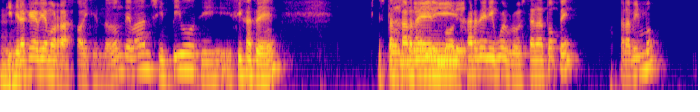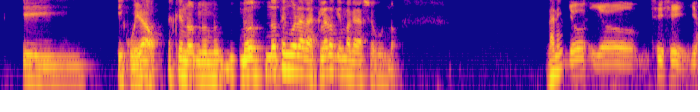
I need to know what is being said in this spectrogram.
Y mira que habíamos rajado diciendo, ¿dónde van sin pivot? Y fíjate, ¿eh? Está Harden y. Harden y Westbrook están a tope ahora mismo. Y, y cuidado, es que no, no, no, no, no tengo nada claro quién va a quedar segundo. Dani. Yo, yo, sí, sí, yo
